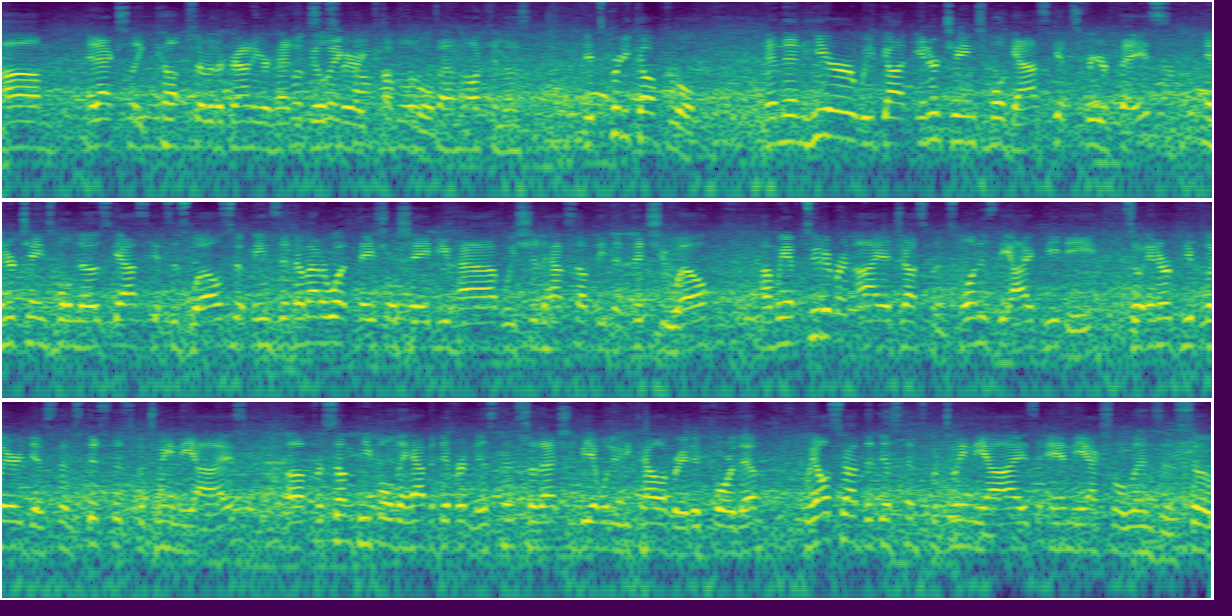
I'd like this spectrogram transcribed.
um, it actually cups over the crown of your head. Looks it feels very comfortable. comfortable. It's pretty comfortable. And then here we've got interchangeable gaskets for your face, interchangeable nose gaskets as well. So it means that no matter what facial shape you have, we should have something that fits you well. Um, we have two different eye adjustments. One is the IPD, so interpupillary distance, distance between the eyes. Uh, for some people, they have a different distance, so that should be able to be calibrated for them. We also have the distance between the eyes and the actual lenses. So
